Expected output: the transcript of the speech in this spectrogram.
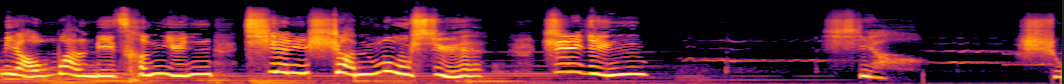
渺万里层云，千山暮雪，知影向谁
